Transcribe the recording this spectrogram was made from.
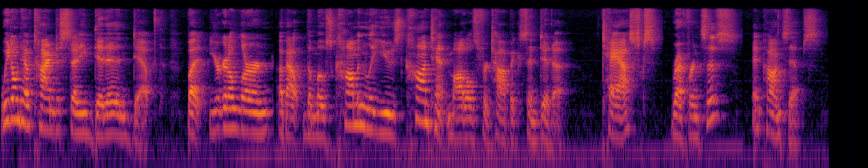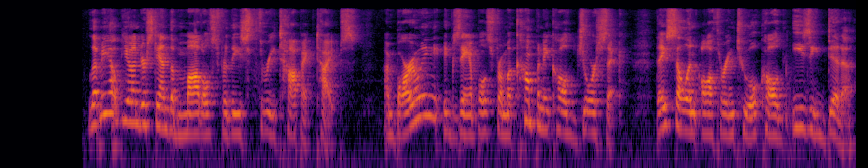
We don't have time to study DITA in depth, but you're going to learn about the most commonly used content models for topics in DITA. Tasks, references, and concepts. Let me help you understand the models for these three topic types. I'm borrowing examples from a company called Jorsek. They sell an authoring tool called Easy DITA,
